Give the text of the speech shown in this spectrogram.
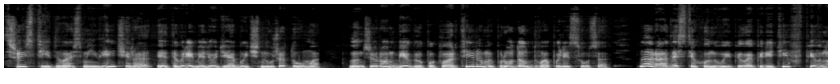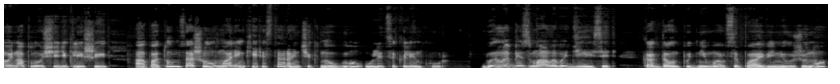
С шести до восьми вечера, это время люди обычно уже дома, Ланжерон бегал по квартирам и продал два пылесоса. На радостях он выпил аперитив в пивной на площади Клиши, а потом зашел в маленький ресторанчик на углу улицы Калинкур. Было без малого десять, когда он поднимался по авеню Жуно,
